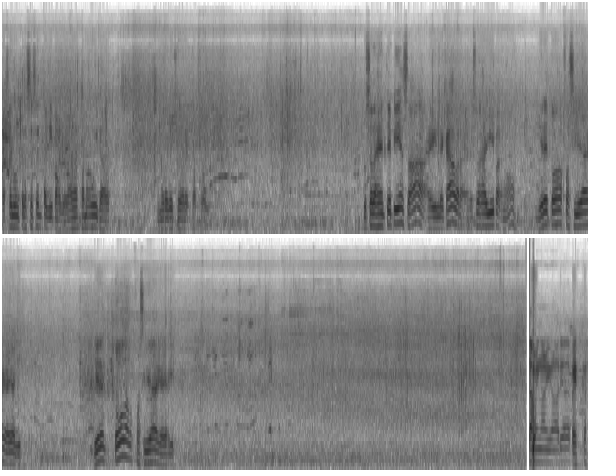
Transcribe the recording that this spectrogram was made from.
Voy hacer un 360 aquí para que vean estamos ubicados. Mira qué chévere está todo. Entonces la gente piensa, ah, Isla Cabra, eso es allí para. No, Miren todas las facilidades que hay aquí. Miren todas las facilidades que hay aquí. También hay un área de pesca.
